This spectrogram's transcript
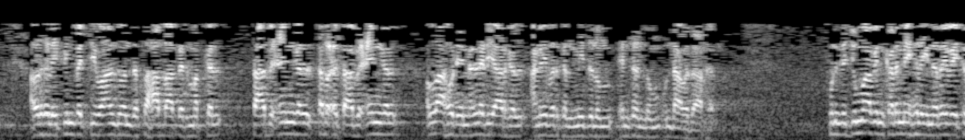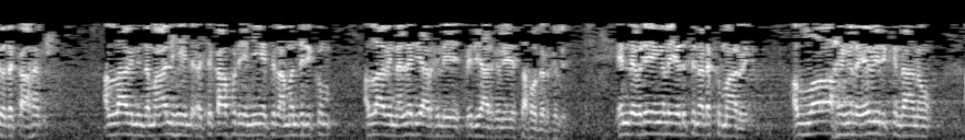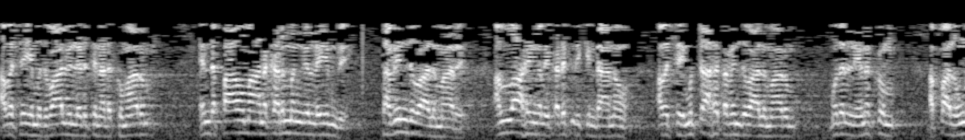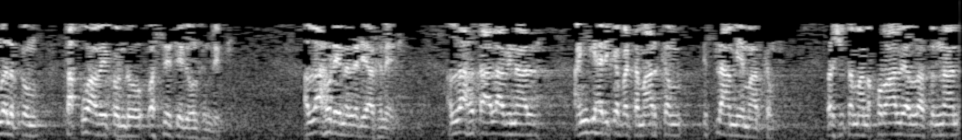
அவர்களை பின்பற்றி வாழ்ந்து வந்த சஹாபா பெருமக்கள் தாபியன்கள் தப தாபியன்கள் அல்லாஹுடைய நல்லடியார்கள் அனைவர்கள் மீதிலும் என்றென்றும் உண்டாவதாக புனித ஜும்மாவின் கடமைகளை நிறைவேற்றுவதற்காக அல்லாவின் இந்த மாளிகையில் அச்சக்காப்புடைய நீயத்தில் அமர்ந்திருக்கும் அல்லாவின் நல்லடியார்களே பெரியார்களே சகோதரர்களே. எந்த விடயங்களை எடுத்து நடக்குமாறு அல்லாஹ் எங்களை ஏவிருக்கின்றானோ அவற்றை எமது வாழ்வில் எடுத்து நடக்குமாறும் எந்த பாவமான கர்மங்களில் இருந்து தவிந்து வாழுமாறு அல்லாஹ் எங்களை கடத்திருக்கின்றானோ அவற்றை முற்றாக தவிந்து வாழுமாறும் முதல் எனக்கும் அப்பால் உங்களுக்கும் தக்குவாவை கொண்டு வசதி செய்து கொள்கின்றேன். அல்லாஹுடைய நல்லடியார்களே அல்லாஹு தாலாவினால் அங்கீகரிக்கப்பட்ட மார்க்கம் இஸ்லாமிய மார்க்கம். பரிசுத்தமான குரால் அல்லாஹ் சொன்னான்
